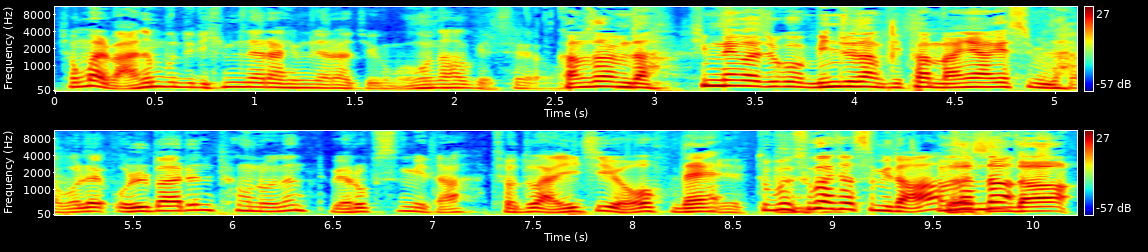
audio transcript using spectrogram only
정말 많은 분들이 힘내라 힘내라 지금 응원하고 계세요. 감사합니다. 힘내가지고 민주당 비판 많이 하겠습니다. 자, 원래 올바른 평론은 외롭습니다. 저도 알지요. 네. 예, 두분 수고하셨습니다 감사합니다. 고맙습니다.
